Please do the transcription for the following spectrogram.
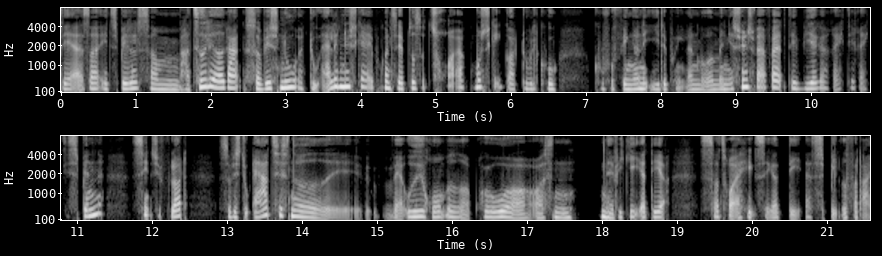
det er altså et spil, som har tidlig adgang, så hvis nu at du er lidt nysgerrig på konceptet, så tror jeg måske godt, du vil kunne, kunne få fingrene i det på en eller anden måde. Men jeg synes i hvert fald, det virker rigtig, rigtig spændende, sindssygt flot. Så hvis du er til sådan noget, øh, være ude i rummet og prøve at og sådan navigere der, så tror jeg helt sikkert, det er spillet for dig.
